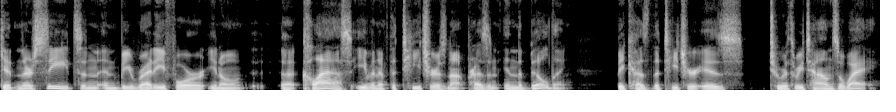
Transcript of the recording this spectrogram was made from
get in their seats and and be ready for, you know, class, even if the teacher is not present in the building, because the teacher is two or three towns away,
